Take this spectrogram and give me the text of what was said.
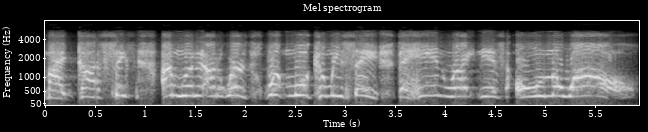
My God sakes, I'm running out of words. What more can we say? The handwriting is on the wall.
